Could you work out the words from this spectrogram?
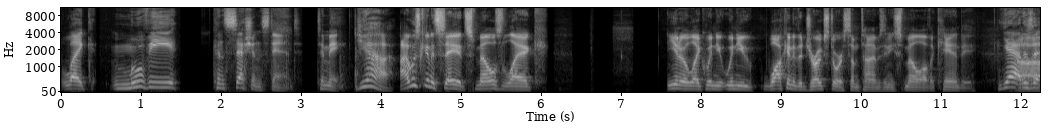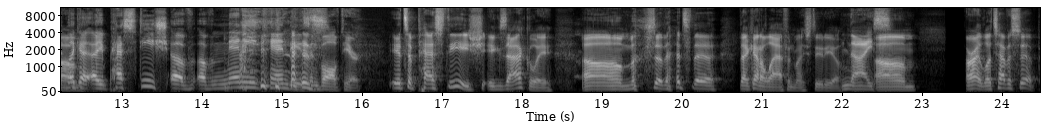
like movie concession stand to me. Yeah, I was gonna say it smells like, you know, like when you when you walk into the drugstore sometimes and you smell all the candy. Yeah, there's a, like Um, a, a pastiche of of many candies Yes. involved here. It's a pastiche, exactly. Um, so that's the that got a laugh in my studio. Nice. Um, all right, let's have a sip.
